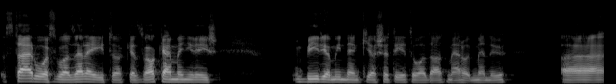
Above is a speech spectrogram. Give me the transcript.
Star wars az elejétől kezdve, akármennyire is bírja mindenki a sötét oldalt, mert hogy menő. Uh,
